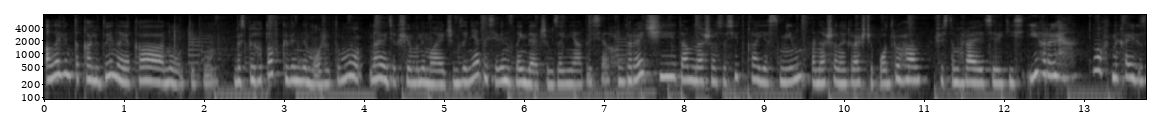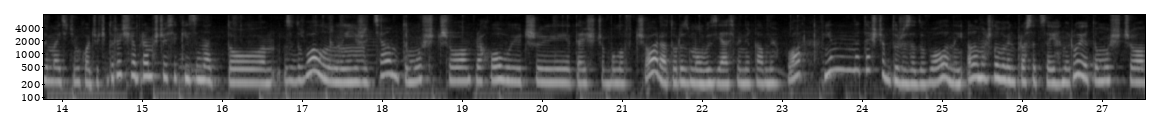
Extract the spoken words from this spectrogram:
Але він така людина, яка ну, типу, без підготовки він не може. Тому навіть якщо йому немає чим зайнятися, він знайде чим зайнятися. До речі, там наша сусідка Ясмін, наша найкраща подруга, щось там грається в якісь ігри. Ну, нехай займається чим хочуть. До речі, Абрам щось якийсь занадто задоволений життям, тому що, враховуючи те, що було вчора, ту розмову з Ясмін, яка в них була, він не те, щоб дуже задоволений, але можливо він просто це ігнорує, тому що,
